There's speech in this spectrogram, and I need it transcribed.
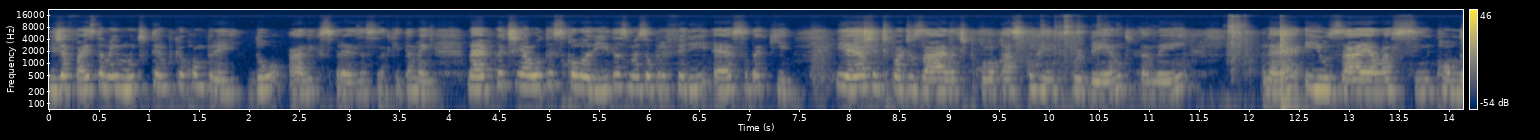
E já faz também muito tempo que eu comprei do AliExpress, essa daqui também. Na época tinha outras coloridas, mas eu preferi essa daqui. E aí a gente pode usar ela, tipo, colocar as correntes por dentro também, né? E usar ela assim como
